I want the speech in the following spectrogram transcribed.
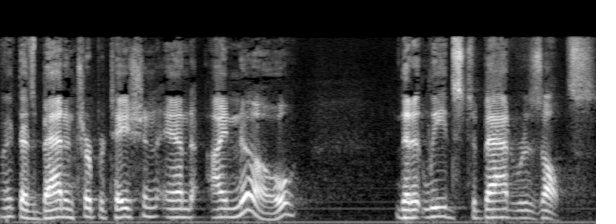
I think that's bad interpretation, and I know that it leads to bad results.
